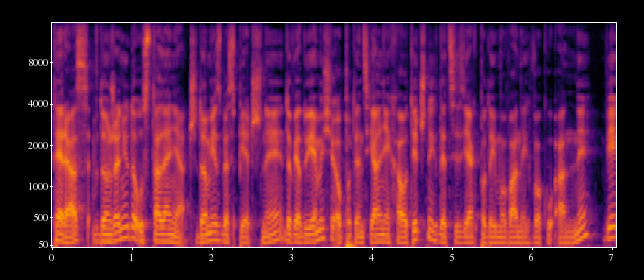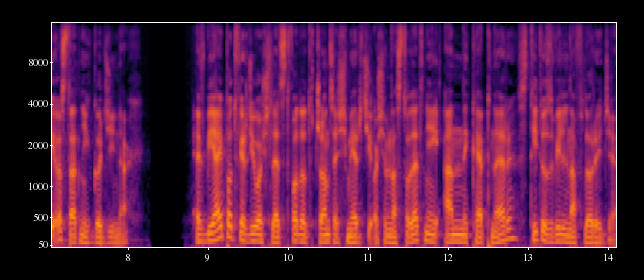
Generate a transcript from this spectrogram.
Teraz, w dążeniu do ustalenia, czy dom jest bezpieczny, dowiadujemy się o potencjalnie chaotycznych decyzjach podejmowanych wokół Anny w jej ostatnich godzinach. FBI potwierdziło śledztwo dotyczące śmierci 18-letniej Anny Kepner z Titusville na Florydzie,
